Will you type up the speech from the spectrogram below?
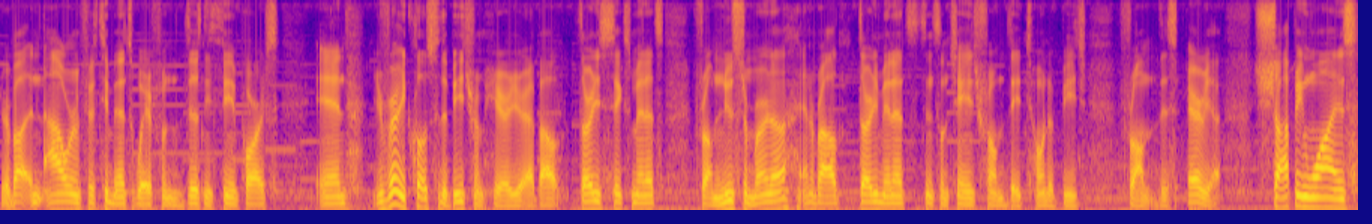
You're about an hour and 15 minutes away from the Disney theme parks and you're very close to the beach from here. You're about 36 minutes from New Smyrna and about 30 minutes and some change from Daytona Beach from this area. Shopping wise,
